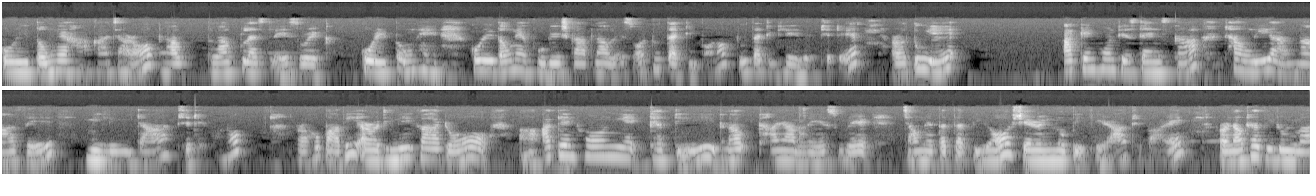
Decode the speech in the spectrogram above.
ကိုရီသုံးတဲ့ဟာကကြတော့ဘယ်လောက်ဘယ်လောက် class လဲဆိုရင်ကိုရီသုံးတဲ့ကိုရီသုံးတဲ့ voltage ကဘယ်လောက်လဲဆိုတော့230ပေါ့နော်230 level ဖြစ်တယ်။အဲ့တော့သူ့ရဲ့ arcane horn distance က1450 mm ဖြစ်တယ်ပေါ့နော်အဲ့တော့ဟုတ်ပါပြီအဲ့တော့ဒီနေ့ကတော့ arcane horn ရဲ့ gap တွေဘယ်လောက်ထားရမလဲဆိုတော့အကြောင်းနဲ့ပတ်သက်ပြီးတော့ sharing လုပ်ပေးခဲ့တာဖြစ်ပါတယ်အဲ့တော့နောက်ထပ်ဗီဒီယိုတွေမှာ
